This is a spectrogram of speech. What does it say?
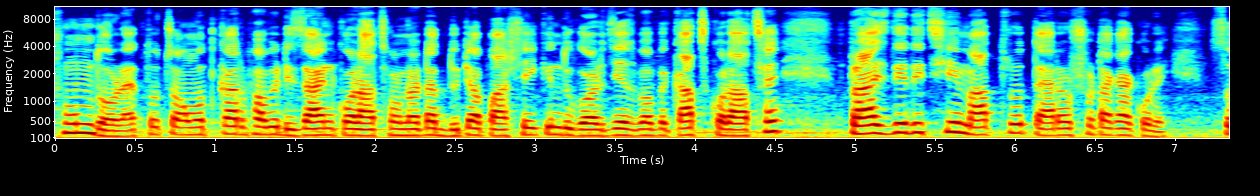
সুন্দর, এত চমৎকারভাবে ডিজাইন করা আছে ওনাটার দুটা পাশেই কিন্তু গর্জিয়াসভাবে কাজ করা আছে। প্রাইস দিয়ে দিচ্ছি মাত্র তেরোশো টাকা করে। সো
